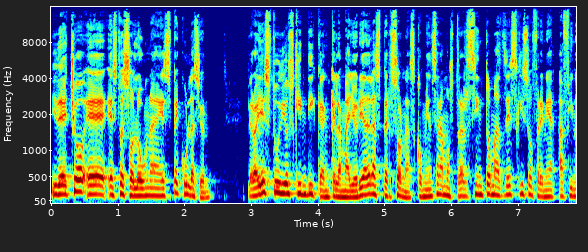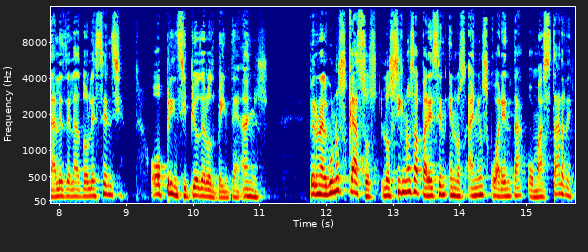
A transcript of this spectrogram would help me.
Y de hecho, eh, esto es solo una especulación, pero hay estudios que indican que la mayoría de las personas comienzan a mostrar síntomas de esquizofrenia a finales de la adolescencia o principios de los 20 años. Pero en algunos casos, los signos aparecen en los años 40 o más tarde.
